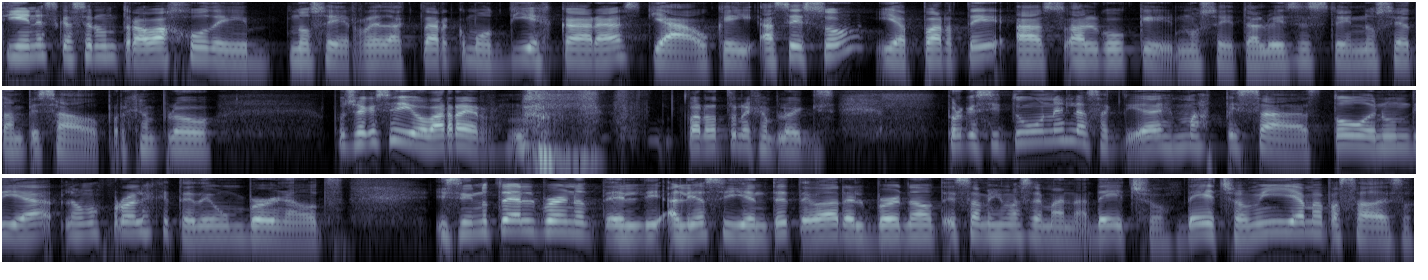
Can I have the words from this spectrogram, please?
Tienes que hacer un trabajo de, no sé, redactar como 10 caras, ya, ok, haz eso y aparte haz algo que, no sé, tal vez este, no sea tan pesado. Por ejemplo, pues ya que sé yo, barrer. Para otro ejemplo X. Porque si tú unes las actividades más pesadas todo en un día, lo más probable es que te dé un burnout. Y si no te da el burnout el, al día siguiente, te va a dar el burnout esa misma semana. De hecho, de hecho, a mí ya me ha pasado eso.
